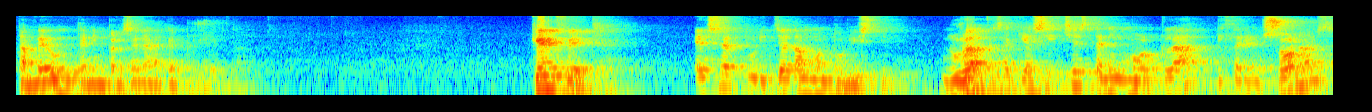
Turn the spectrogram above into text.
També ho tenim present en aquest projecte. Què hem fet? Hem sectoritzat el món turístic. Nosaltres aquí a Sitges tenim molt clar diferents zones,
